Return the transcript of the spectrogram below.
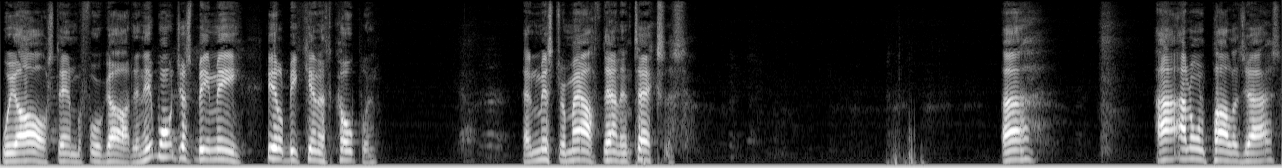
we all stand before God. And it won't just be me, it'll be Kenneth Copeland and Mr. Mouth down in Texas. Uh, I, I don't apologize.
